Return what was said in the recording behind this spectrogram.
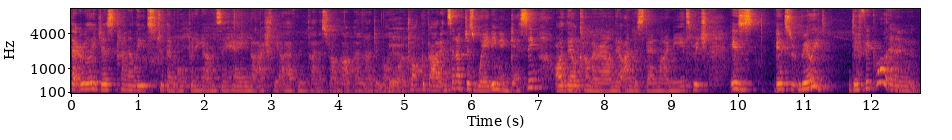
that really just kind of leads to them opening up and say, hey, you know, actually I have been kind of strung up and I didn't really want to talk about it. Instead of just waiting and guessing, or they'll mm. come around, they'll understand my needs, which is it's really difficult and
